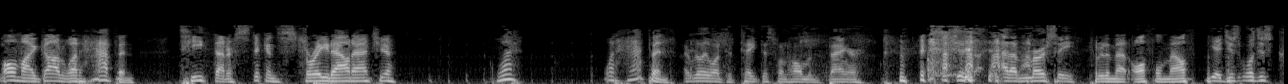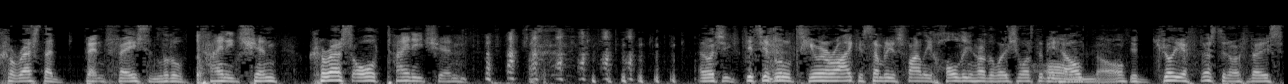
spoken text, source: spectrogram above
oh my god, what happened? Teeth that are sticking straight out at you. What? What happened? I really want to take this one home and bang her, just out of mercy. Put it in that awful mouth. Yeah, just we'll just caress that bent face and little tiny chin. Caress old tiny chin. and when she gets you a little tear in her eye because somebody is finally holding her the way she wants to be Oh, held, no. you drill your fist into her face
